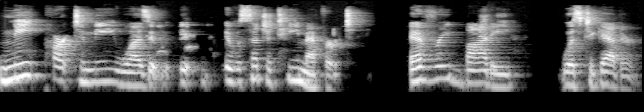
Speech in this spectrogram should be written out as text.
neat part to me was it, it it was such a team effort. Everybody was together,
